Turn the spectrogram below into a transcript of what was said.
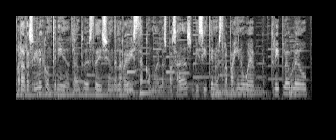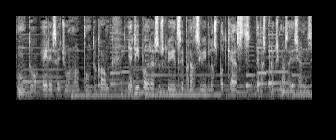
Para recibir el contenido tanto de esta edición de la revista como de las pasadas, visite nuestra página web www.rsjournal.com y allí podrá suscribirse para recibir los podcasts de las próximas ediciones.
